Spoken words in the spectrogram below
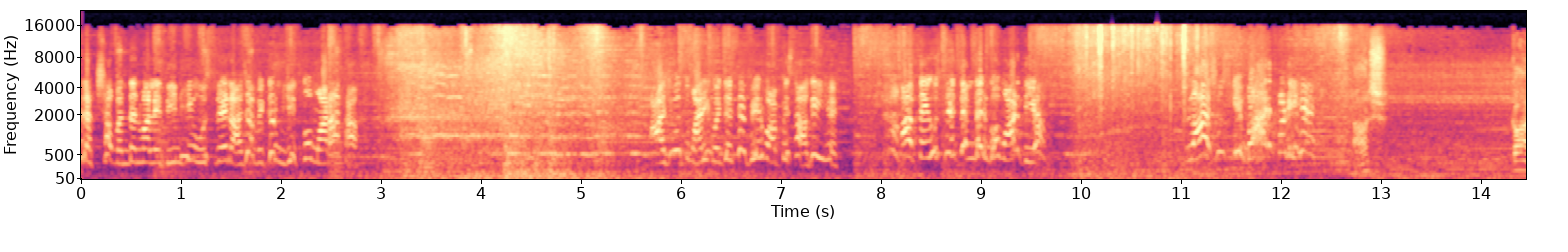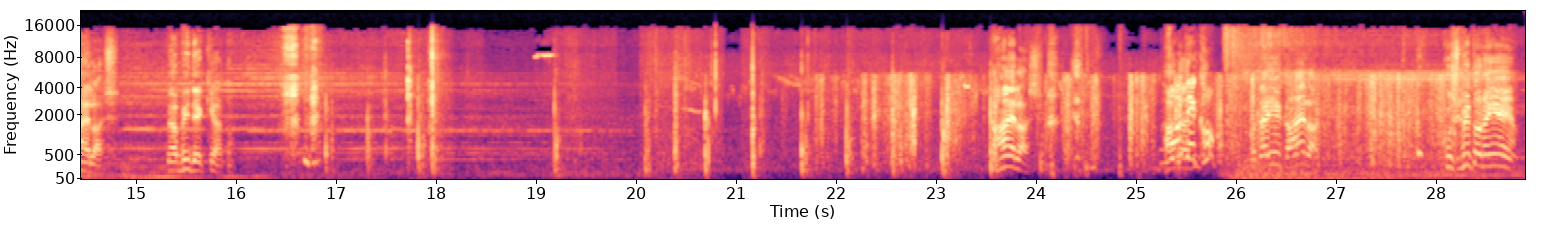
रक्षाबंधन वाले दिन ही उसने राजा विक्रमजीत को मारा था। आज वो तुम्हारी वजह से फिर वापस आ गई है। आते ही उसने चंदन को मार दिया। लाश उसकी बाहर पड़ी है। लाश? कहाँ है लाश? मैं अभी देख के आता हूँ। कहाँ है लाश? हाँ, वो देखो। बताइए कहाँ है लाश? कुछ भी तो नहीं है यहाँ।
